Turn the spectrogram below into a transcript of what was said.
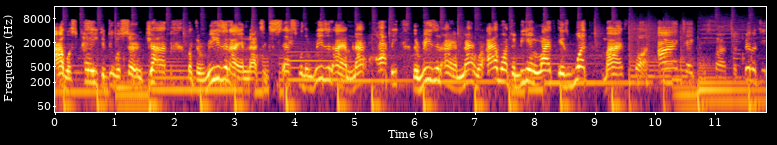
I was paid to do a certain job. But the reason I am not successful, the reason I am not happy, the reason I am not where I want to be in life is what? My fault. I take responsibility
